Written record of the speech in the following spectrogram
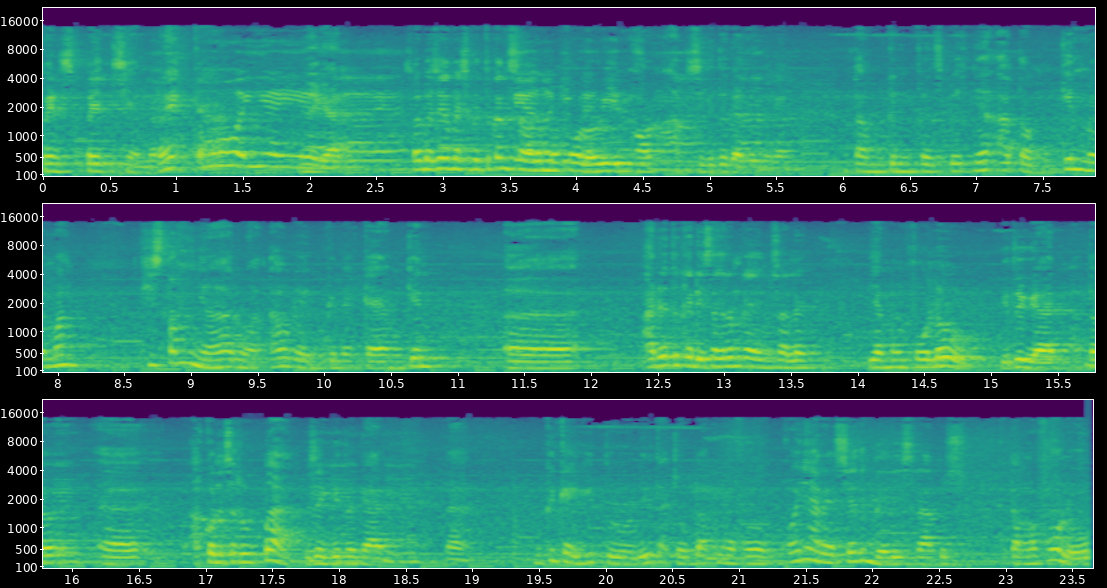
fans page-nya mereka. oh iya iya, Iya kan? iya. So biasanya fans page itu kan Iya, selalu memfollowin gitu. orang artis gitu kan, gitu kan. Entah mungkin fans page-nya atau mungkin memang sistemnya gue gak tahu kayak mungkin kayak mungkin eh, ada tuh kayak di Instagram kayak misalnya yang memfollow gitu kan atau eh, akun serupa bisa gitu kan. Nah, mungkin kayak gitu. Jadi tak coba aku nge-follow. Pokoknya range-nya tuh dari 100 kita nge-follow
